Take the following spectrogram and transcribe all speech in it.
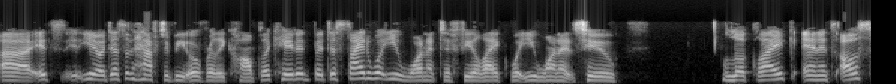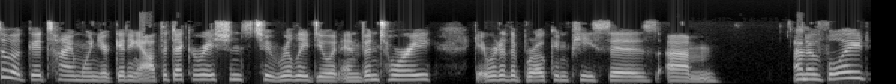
uh, it's you know, it doesn't have to be overly complicated, but decide what you want it to feel like, what you want it to look like. And it's also a good time when you're getting out the decorations to really do an inventory, get rid of the broken pieces. Um, and avoid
